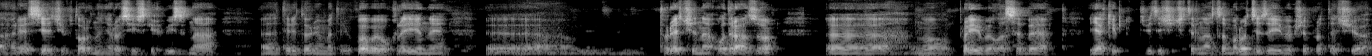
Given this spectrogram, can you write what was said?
агресія чи вторгнення російських військ на е, територію материкової України. Е, Туреччина одразу е, ну, проявила себе, як і в 2014 році, заявивши про те, що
